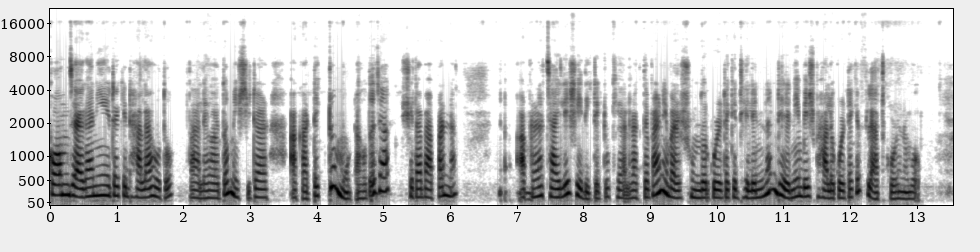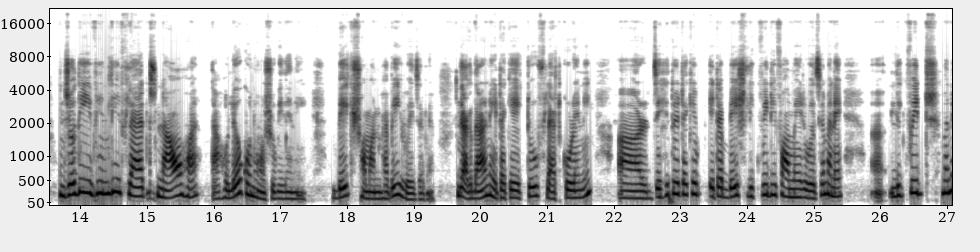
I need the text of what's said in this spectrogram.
কম জায়গা নিয়ে এটাকে ঢালা হতো, তাহলে হয়তো মিষ্টিটার আকারটা একটু মোটা হতো। যাক, সেটা ব্যাপার না। আপনারা চাইলে সেই দিকটা একটু খেয়াল রাখতে পারেন। এবার সুন্দর করে এটাকে ঢেলে নিলাম। ঢেলে নিয়ে বেশ ভালো করে এটাকে ফ্ল্যাট করে নেব। যদি ইভেনলি ফ্ল্যাট নাও হয় তাহলেও কোনো অসুবিধে নেই। বেগ সমানভাবেই হয়ে যাবে। যাক, দাঁড়ান, এটাকে একটু ফ্ল্যাট করে নিই। আর যেহেতু এটাকে, এটা বেশ লিকুইডি ফর্মে রয়েছে মানে লিকুইড মানে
